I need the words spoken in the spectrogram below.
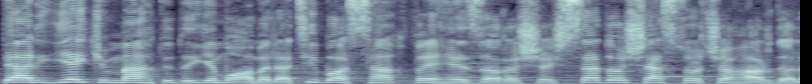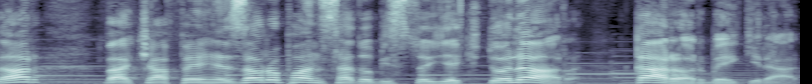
در یک محدوده معاملاتی با سقف 1664 دلار و کف 1521 دلار قرار بگیرد.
